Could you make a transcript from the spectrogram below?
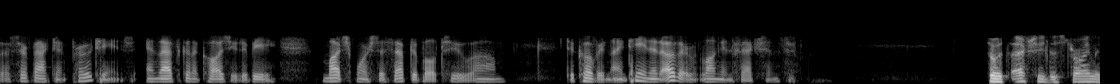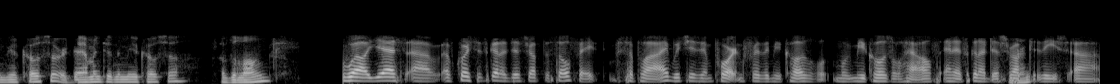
uh, surfactant proteins, and that's going to cause you to be much more susceptible to um, to COVID-19 and other lung infections. So it's actually destroying the mucosa or damaging the mucosa of the lungs? Well, yes. Uh, of course, it's going to disrupt the sulfate supply, which is important for the mucosal mucosal health, and it's going to disrupt right. these uh,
